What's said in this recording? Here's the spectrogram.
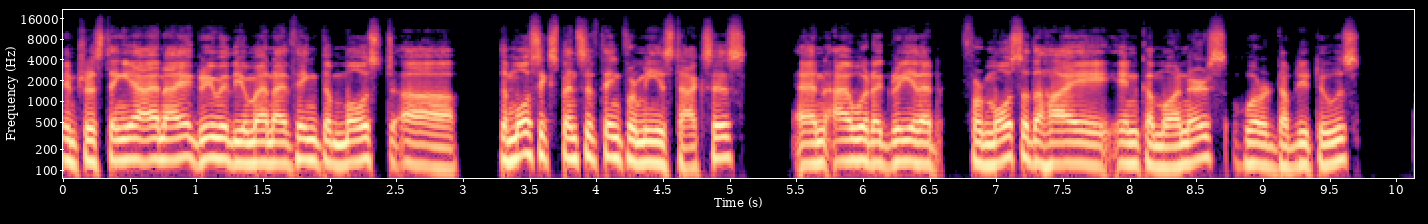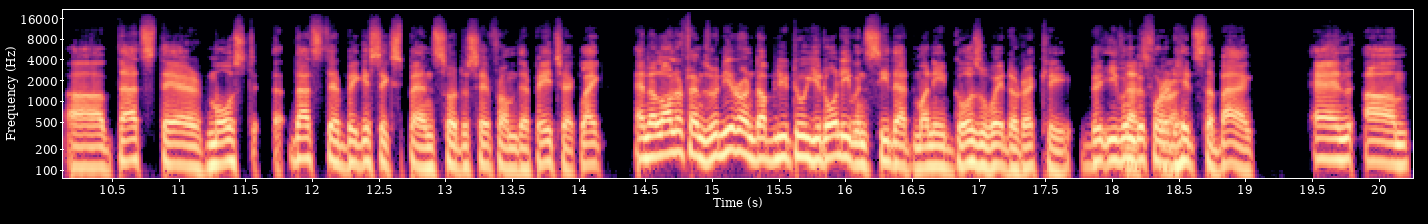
Interesting. Yeah, and I agree with you, man. I think the most uh, the most expensive thing for me is taxes, and I would agree that for most of the high income earners who are W twos, uh, that's their most that's their biggest expense, so to say, from their paycheck. Like, and a lot of times when you're on W two, you don't even see that money; it goes away directly, even that's before it hits the bank. And um,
